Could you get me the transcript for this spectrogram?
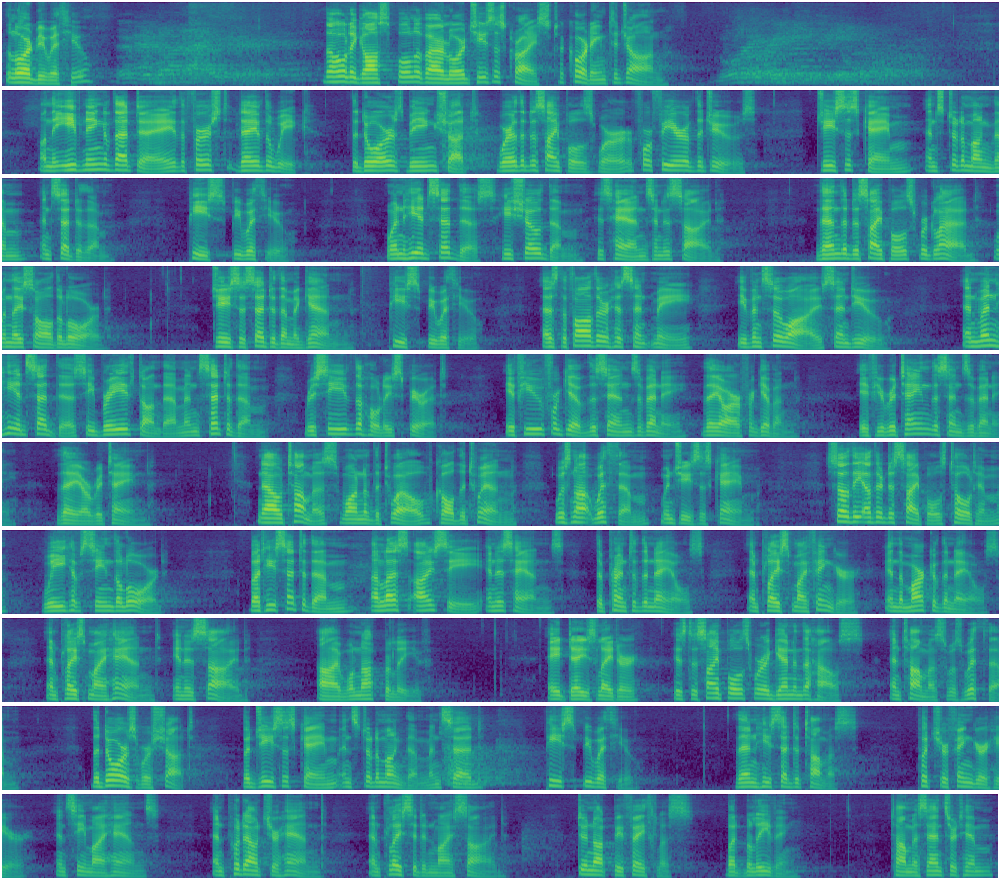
The Lord be with you. The Holy Gospel of our Lord Jesus Christ, according to John. On the evening of that day, the first day of the week, the doors being shut where the disciples were for fear of the Jews, Jesus came and stood among them and said to them, Peace be with you. When he had said this, he showed them his hands and his side. Then the disciples were glad when they saw the Lord. Jesus said to them again, Peace be with you. As the Father has sent me, even so I send you. And when he had said this, he breathed on them and said to them, Receive the Holy Spirit. If you forgive the sins of any, they are forgiven. If you retain the sins of any, they are retained. Now Thomas, one of the twelve, called the twin, was not with them when Jesus came. So the other disciples told him, We have seen the Lord. But he said to them, Unless I see in his hands the print of the nails, and place my finger in the mark of the nails, and place my hand in his side, I will not believe. Eight days later, his disciples were again in the house, and Thomas was with them. The doors were shut, but Jesus came and stood among them and said, Peace be with you. Then he said to Thomas, Put your finger here and see my hands, and put out your hand and place it in my side. Do not be faithless, but believing. Thomas answered him,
